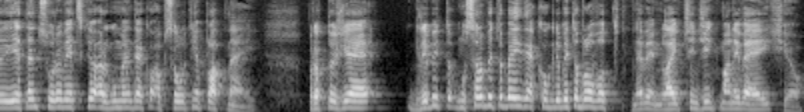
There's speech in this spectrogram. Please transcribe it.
je ten surověcký argument jako absolutně platný, protože kdyby to, muselo by to být jako kdyby to bylo od, nevím, life changing money wage, jo.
